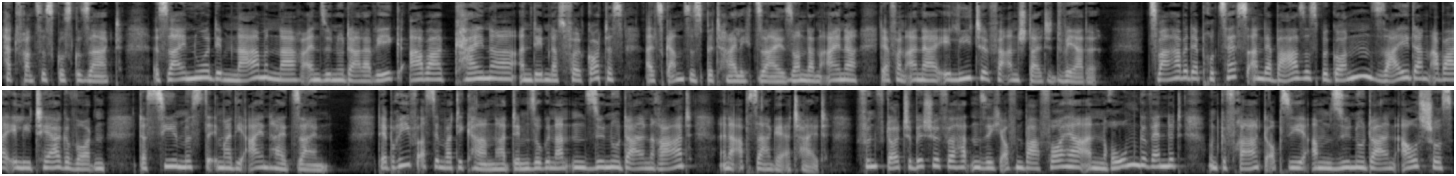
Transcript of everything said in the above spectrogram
hat Franziskus gesagt. Es sei nur dem Namen nach ein synodaler Weg, aber keiner, an dem das Volk Gottes als Ganzes beteiligt sei, sondern einer, der von einer Elite veranstaltet gestaltet werde. Zwar habe der Prozess an der Basis begonnen, sei dann aber elitär geworden. Das Ziel müsste immer die Einheit sein. Der Brief aus dem Vatikan hat dem sogenannten Synodalen Rat eine Absage erteilt. Fünf deutsche Bischöfe hatten sich offenbar vorher an Rom gewendet und gefragt, ob sie am Synodalen Ausschuss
